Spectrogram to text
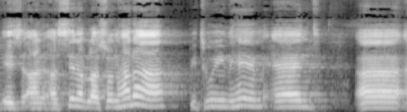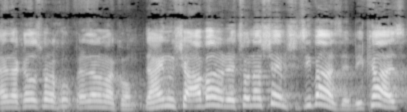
is a, a sin of lashon hara between him and uh, and Hakadosh Baruch Hu ben adam lamakom. Dahainu sha'avar retzon Hashem shitzivaze because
